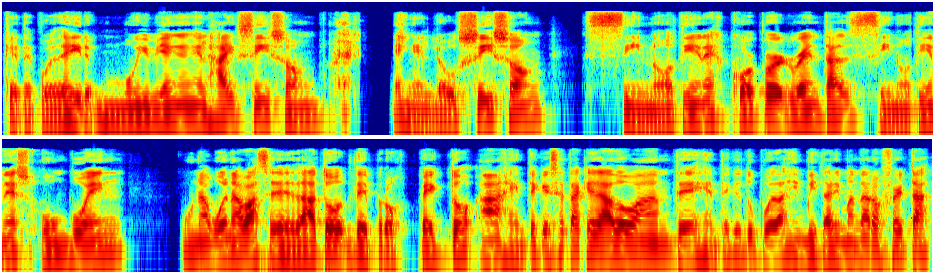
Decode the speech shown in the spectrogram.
que te puede ir muy bien en el high season. En el low season, si no tienes corporate rental, si no tienes un buen una buena base de datos de prospectos a gente que se te ha quedado antes, gente que tú puedas invitar y mandar ofertas.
